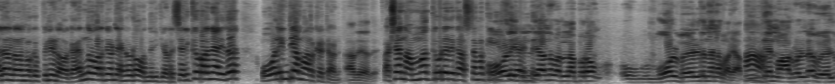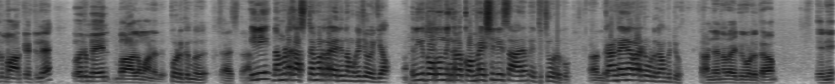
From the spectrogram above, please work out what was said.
അല്ലാണ്ട് നമുക്ക് പിന്നീട് നോക്കാം. എന്ന് പറഞ്ഞുകൊണ്ട് ഞങ്ങൾ ഇവിടെ വന്നിരിക്കുകയാണ്. ശരിക്കും പറഞ്ഞാൽ ഇത് ഓൾ ഇന്ത്യ മാർക്കറ്റാണ് അതെ അതെ. പക്ഷെ നമുക്ക് ഇവിടെ ഒരു കസ്റ്റമർക്ക് ഓൾ ഇന്ത്യ എന്ന് പറഞ്ഞപ്പുറം ഓൾ വേൾഡ് തന്നെ പറയാം. ഇന്ത്യൻ മാർബിളിന്റെ വേൾഡ് മാർക്കറ്റിലെ ഒരു മെയിൻ ഭാഗമാണിത്. കൊടുക്കുന്നത്. ഇനി നമ്മുടെ കസ്റ്റമറുടെ കാര്യം നമുക്ക് ചോദിക്കാം. എനിക്ക് തോന്നുന്നു നിങ്ങൾ കൊമേഴ്ഷ്യലി സാധനം എത്തിച്ചു കൊടുക്കും. കണ്ടെയ്നർ ആയിട്ട് കൊടുക്കാൻ പറ്റുമോ? കണ്ടെയ്നർ ആയിട്ട് കൊടുക്കാം. ഇനി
